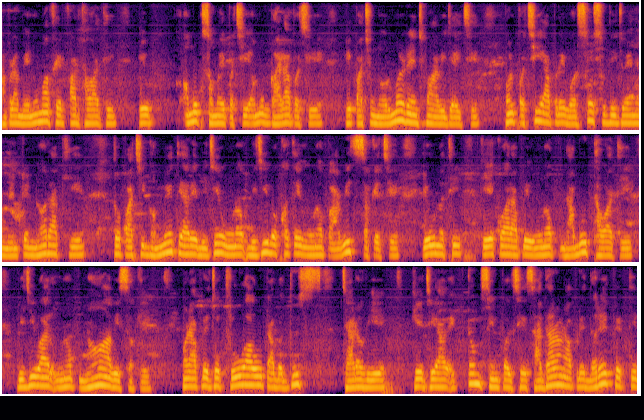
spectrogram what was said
આપણા મેનુમાં ફેરફાર થવાથી એ અમુક સમય પછી, અમુક ગાળા પછી એ પાછું નોર્મલ રેન્જમાં આવી જાય છે. પણ પછી આપણે વર્ષો સુધી જો એને મેન્ટેન ન રાખીએ, તો પાછી ગમે ત્યારે બીજે ઉણપ, બીજી વખતે ઉણપ આવી જ શકે છે. એવું નથી કે એકવાર આપણી ઉણપ નાબૂદ થવાથી બીજી વાર ઉણપ ન આવી શકે. પણ આપણે જો થ્રુ આઉટ આ બધું જ જાળવીએ કે જે આ એકદમ સિમ્પલ છે. સાધારણ આપણે દરેક વ્યક્તિ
